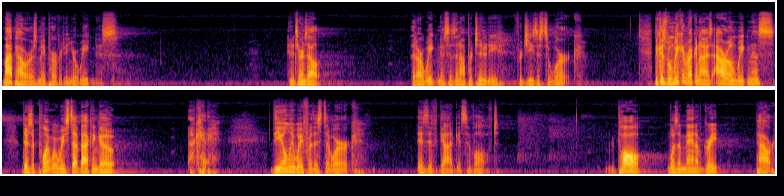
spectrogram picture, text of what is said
My power is made perfect in your weakness. And it turns out that our weakness is an opportunity for Jesus to work. Because when we can recognize our own weakness, there's a point where we step back and go, okay, the only way for this to work is if God gets involved. Paul was a man of great power,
